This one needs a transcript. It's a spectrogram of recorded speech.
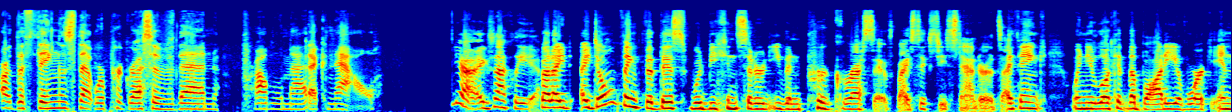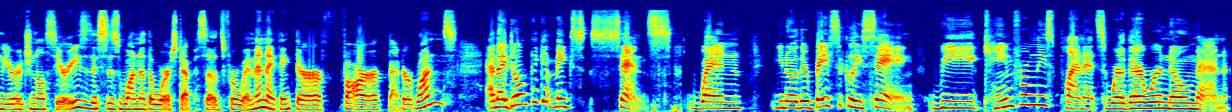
are the things that were progressive then problematic now? Yeah, exactly. But I, I don't think that this would be considered even progressive by 60s standards. I think when you look at the body of work in the original series, this is one of the worst episodes for women. I think there are far better ones. And I don't think it makes sense when, you know, they're basically saying, we came from these planets where there were no men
